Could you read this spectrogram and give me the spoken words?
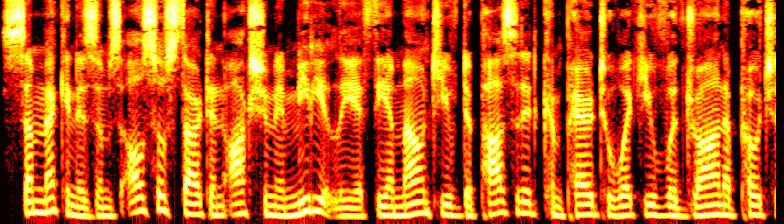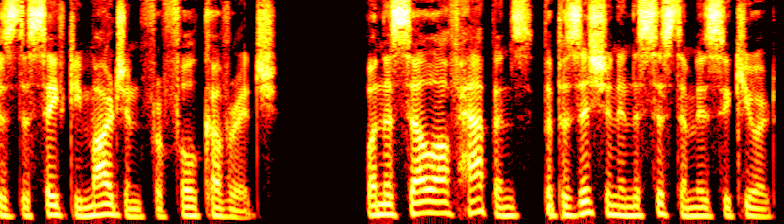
some mechanisms also start an auction immediately if the amount you've deposited compared to what you've withdrawn approaches the safety margin for full coverage. When the sell off happens, the position in the system is secured.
